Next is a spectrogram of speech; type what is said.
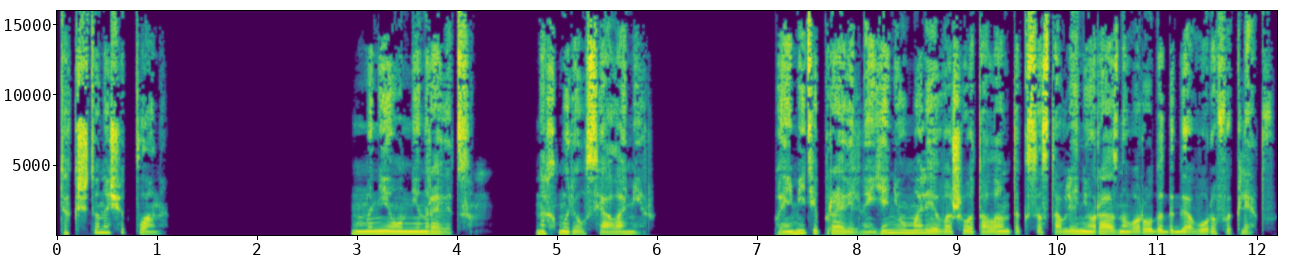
Так что насчет плана? Мне он не нравится, нахмурился Аламир. Поймите правильно, я не умоляю вашего таланта к составлению разного рода договоров и клятв.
